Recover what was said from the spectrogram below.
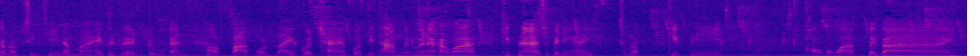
สำหรับสิ่งที่นำมาให้เพื่อนๆดูกันก็ฝากกดไลค์ กดแชร์ กดติดตามกันด้วยนะคะว่าคลิปหน้าจะเป็นยังไงสำหรับคลิปนี้ ขอบอกว่า บ๊ายบาย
